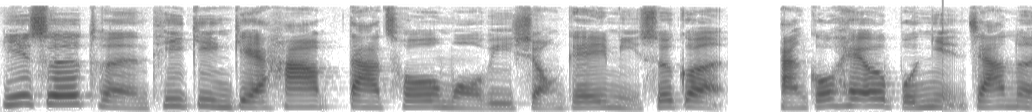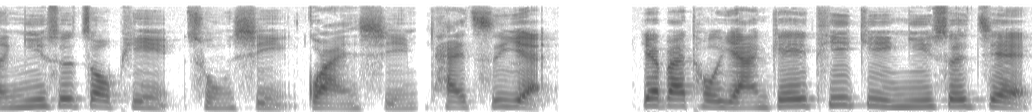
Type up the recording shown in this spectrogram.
艺术团体建结合打造莫为上嘅美术馆，韩国海尔本人将论艺术作品重新关心大自然。一百头样嘅体建艺术节，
